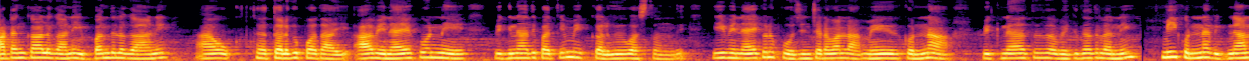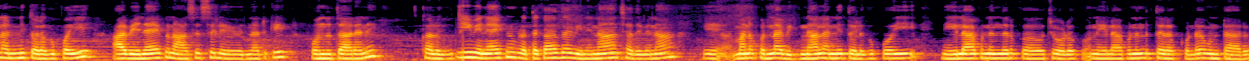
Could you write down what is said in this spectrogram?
ఆటంకాలు కానీ ఇబ్బందులు కానీ తొలగిపోతాయి. ఆ వినాయకుడిని విఘ్నాధిపత్యం మీకు కలిగి వస్తుంది. ఈ వినాయకుని పూజించడం వల్ల మీకున్న విఘ్నత విఘ్నతలన్నీ మీకున్న విఘ్నాలన్నీ తొలగిపోయి ఆ వినాయకుని ఆశీస్సులు ఎన్నటికీ పొందుతారని కలుగు ఈ వినాయకుని వ్రతకథ వినినా చదివినా మనకున్న విఘ్నాలన్నీ తొలగిపోయి నీలాపనందరు చూడ నీలాపనందరు తిరగకుండా ఉంటారు.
